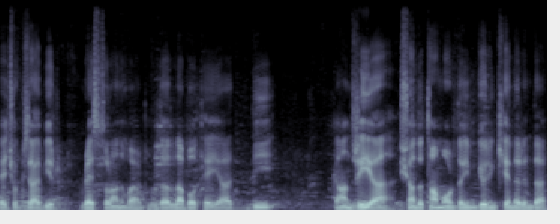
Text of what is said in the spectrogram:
ve çok güzel bir restoranı vardı burada. La Botella di Gandria. Şu anda tam oradayım gölün kenarında.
